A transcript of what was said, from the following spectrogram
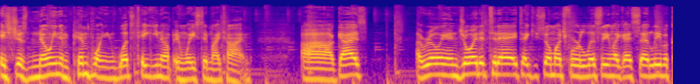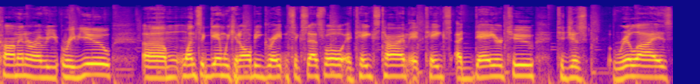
It's just knowing and pinpointing what's taking up and wasting my time. Uh, guys, I really enjoyed it today. Thank you so much for listening. Like I said, leave a comment or a re- review. Um, once again, we can all be great and successful. It takes time, it takes a day or two to just realize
